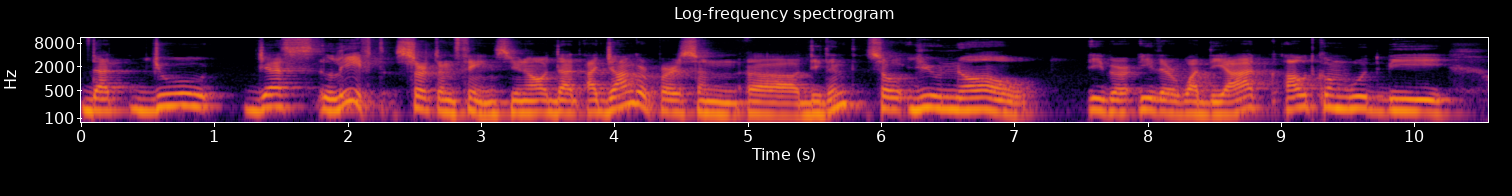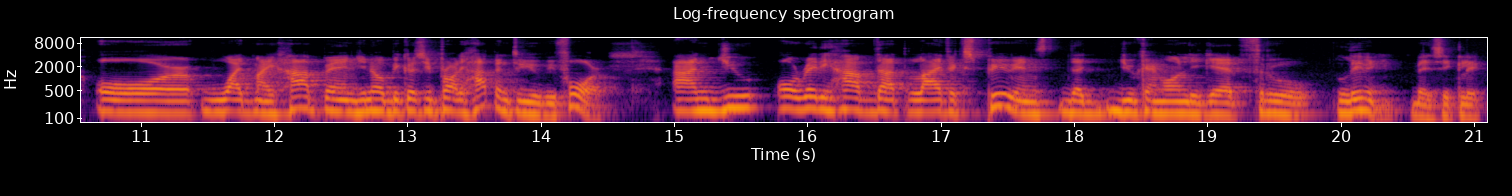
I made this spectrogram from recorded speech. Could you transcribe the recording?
that you just lived certain things, you know, that a younger person uh, didn't. So you know either either what the out- outcome would be or what might happen, you know, because it probably happened to you before and you already have that life experience that you can only get through living, basically.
